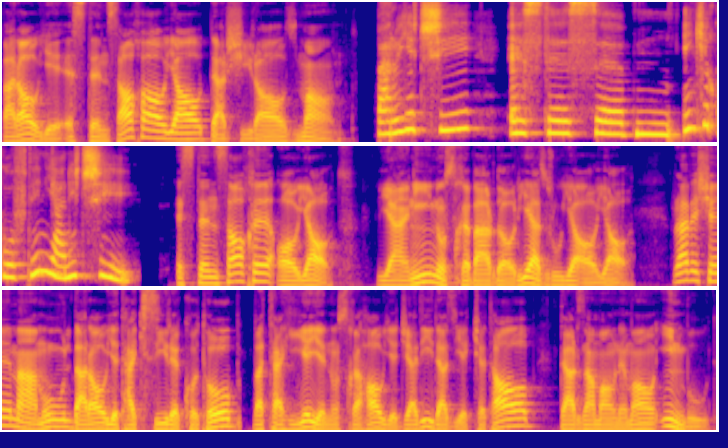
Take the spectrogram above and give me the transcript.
برای استنساخ آیات در شیراز ماند برای چی؟ استس... این که گفتین یعنی چی؟ استنساخ آیات یعنی نسخه برداری از روی آیات روش معمول برای تکثیر کتب و تهیه نسخه های جدید از یک کتاب در زمان ما این بود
